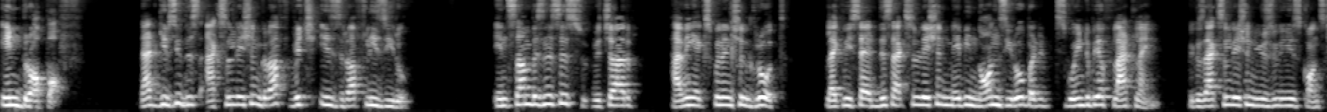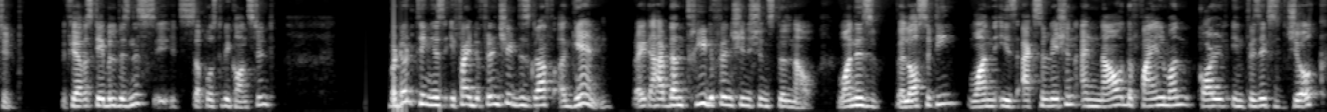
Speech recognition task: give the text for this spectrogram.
in drop off. That gives you this acceleration graph, which is roughly zero. In some businesses which are having exponential growth, like we said, this acceleration may be non-zero, but it's going to be a flat line because acceleration usually is constant. If you have a stable business, it's supposed to be constant. But the thing is, if I differentiate this graph again, right, I have done three differentiations till now. One is velocity, one is acceleration, and now the final one called in physics jerk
